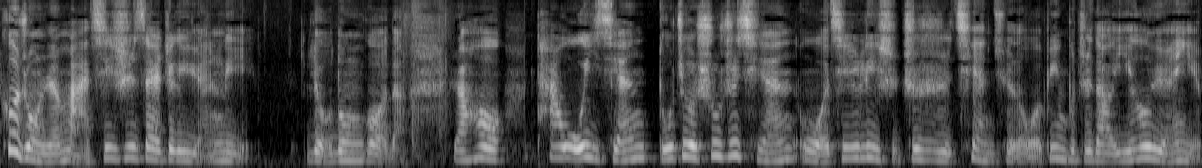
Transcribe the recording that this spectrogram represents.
各种人马，其实在这个园里。流动过的。然后他，我以前读这个书之前，我其实历史知识是欠缺的，我并不知道颐和园也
